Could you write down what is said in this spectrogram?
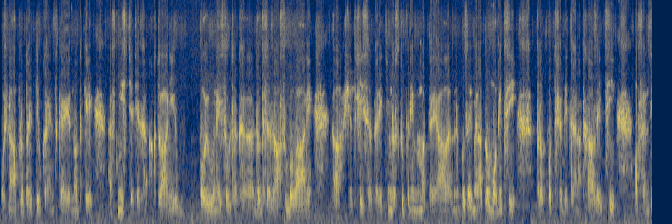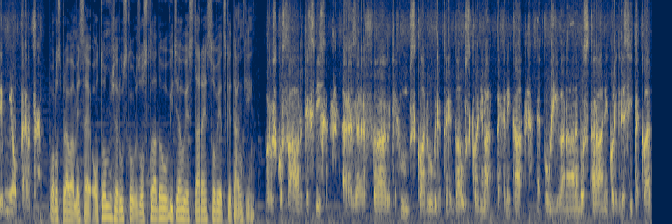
Možná proto i ty ukrajinské jednotky v místě těch aktuálních bojů nejsou tak eh, dobře zásobovány a šetří se tedy tím dostupným materiálem nebo zejména tou municí pro potřeby té nadcházející ofenzivní operace. Porozprávame sa aj o tom, že Rusko zo skladov vyťahuje staré sovětské tanky. Rusko sahá do těch svých rezerv, eh, do těch skladů, kde tedy byla uskladněna technika nepoužívaná nebo stará několik desítek let.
